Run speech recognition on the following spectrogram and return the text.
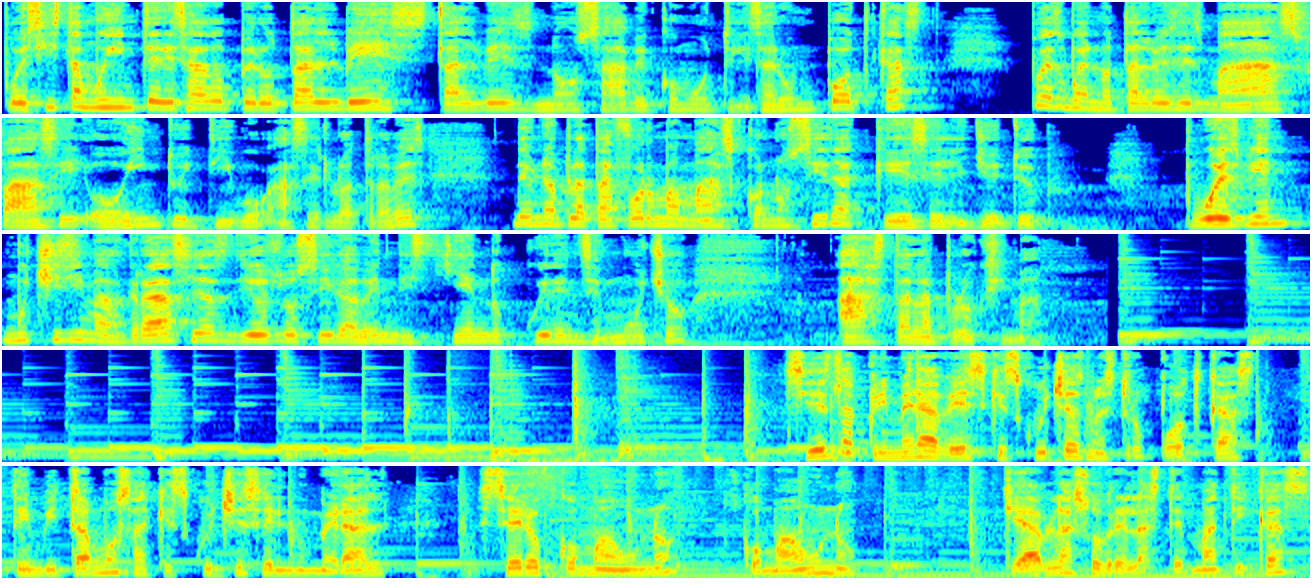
pues sí está muy interesado pero tal vez tal vez no sabe cómo utilizar un podcast pues bueno, tal vez es más fácil o intuitivo hacerlo a través de una plataforma más conocida que es el YouTube. Pues bien, muchísimas gracias, Dios los siga bendiciendo, cuídense mucho, hasta la próxima. Si es la primera vez que escuchas nuestro podcast, te invitamos a que escuches el numeral 0,1,1, que habla sobre las temáticas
